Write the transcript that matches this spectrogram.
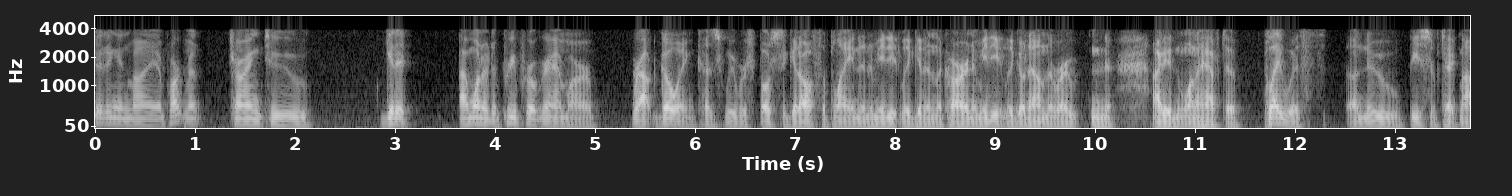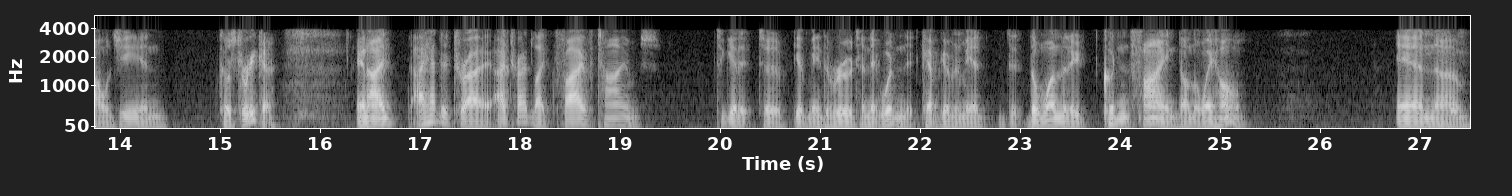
sitting in my apartment trying to get it, I wanted to pre-program our route going because we were supposed to get off the plane and immediately get in the car and immediately go down the route, and I didn't want to have to play with a new piece of technology in Costa Rica. And I I had to try. I tried like five times to get it to give me the route, and it wouldn't. It kept giving me a, the one that it couldn't find on the way home. And um,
